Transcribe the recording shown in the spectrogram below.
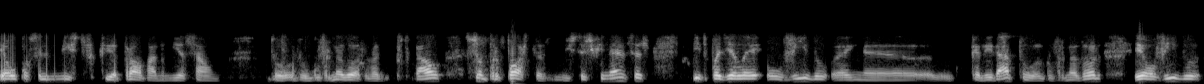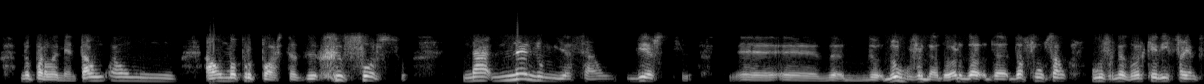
é o Conselho de Ministros que aprova a nomeação do, do, Governador do Banco de Portugal, são propostas do Ministro das Finanças e depois ele é ouvido em uh, candidato a Governador, é ouvido no Parlamento. Há, um, há, um, há uma proposta de reforço na, na nomeação deste eh, eh do, do, governador, da, da, da, função governador, que é diferente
